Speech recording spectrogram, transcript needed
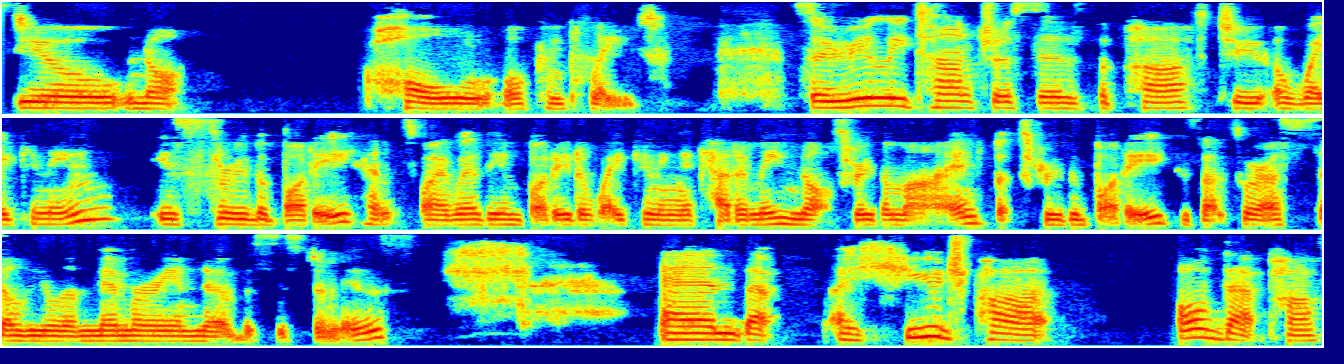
still not whole or complete. So, really, Tantra says the path to awakening is through the body, hence why we're the Embodied Awakening Academy, not through the mind, but through the body, because that's where our cellular memory and nervous system is. And that a huge part of that path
